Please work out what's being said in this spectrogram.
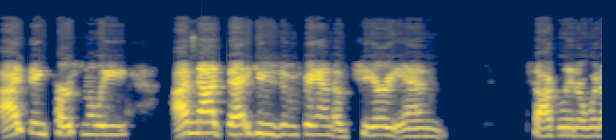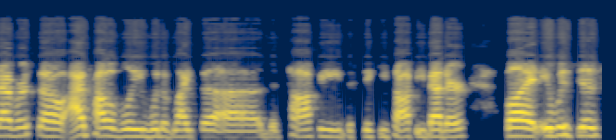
I think personally, I'm not that huge of a fan of cherry and chocolate or whatever, so I probably would have liked the uh, the toffee, the sticky toffee better. But it was just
